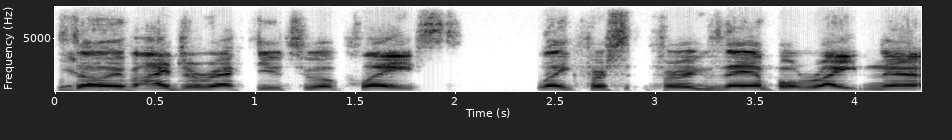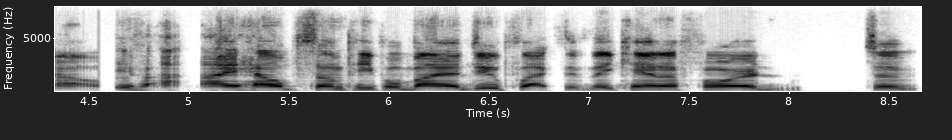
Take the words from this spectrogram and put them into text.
Yeah. So if I direct you to a place like for for example, right now, if I, I help some people buy a duplex, if they can't afford to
